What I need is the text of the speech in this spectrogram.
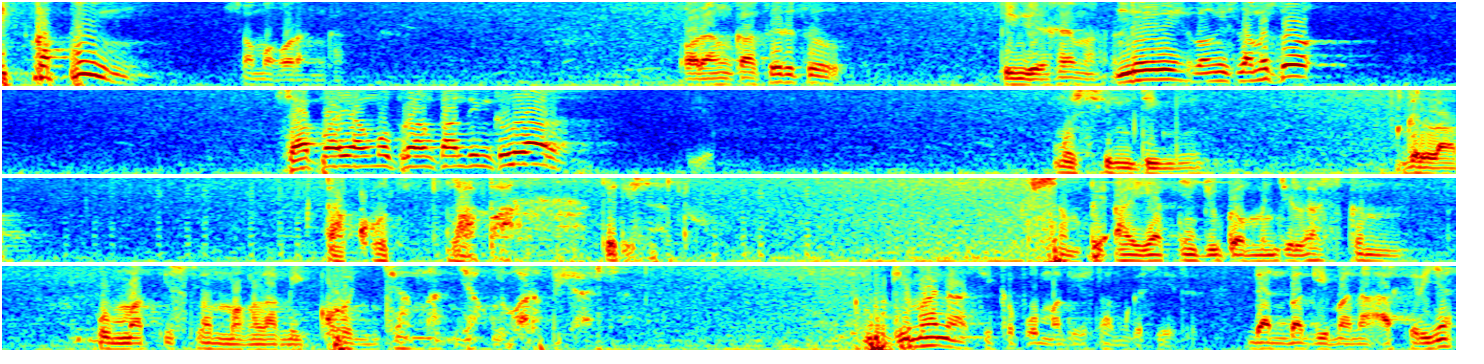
Dikepung sama orang kafir. Orang kafir itu pinggir khemah. Ini bang Islam itu siapa yang mau perang tanding keluar? Musim dingin gelap takut lapar jadi satu. Sampai ayatnya juga menjelaskan umat Islam mengalami gonjangan yang luar biasa. Bagaimana sikap umat Islam ke situ? Dan bagaimana akhirnya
